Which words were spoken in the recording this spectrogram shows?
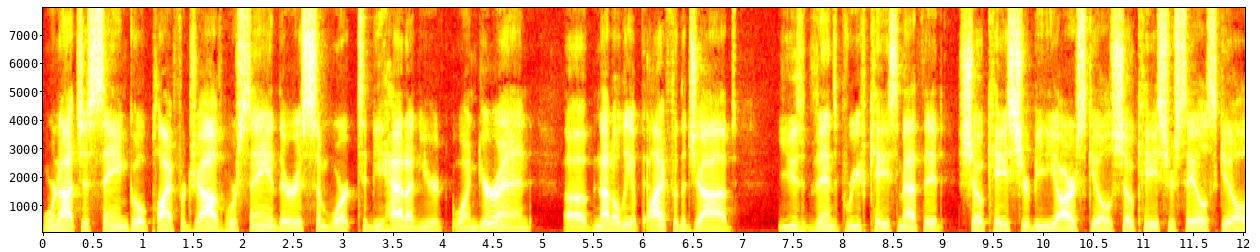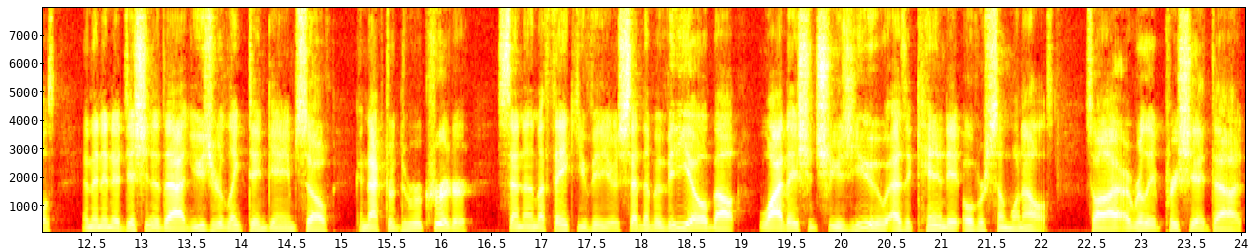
We're not just saying go apply for jobs. We're saying there is some work to be had on your on your end of not only apply for the jobs, use Vin's briefcase method, showcase your BDR skills, showcase your sales skills, and then in addition to that, use your LinkedIn game. So connect with the recruiter, send them a thank you video, send them a video about why they should choose you as a candidate over someone else. So I, I really appreciate that.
